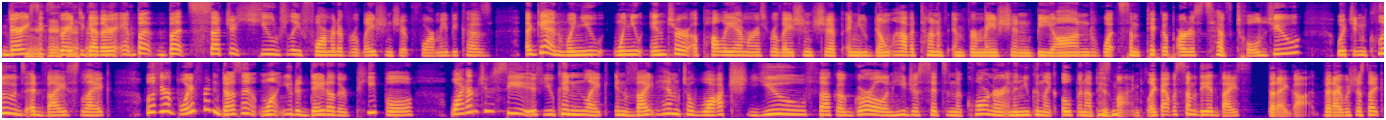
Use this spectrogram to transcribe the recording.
very sixth grade together but but such a hugely formative relationship for me because again when you when you enter a polyamorous relationship and you don't have a ton of information beyond what some pickup artists have told you which includes advice like, well, if your boyfriend doesn't want you to date other people, why don't you see if you can like invite him to watch you fuck a girl and he just sits in the corner and then you can like open up his mind? Like that was some of the advice that I got that I was just like,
